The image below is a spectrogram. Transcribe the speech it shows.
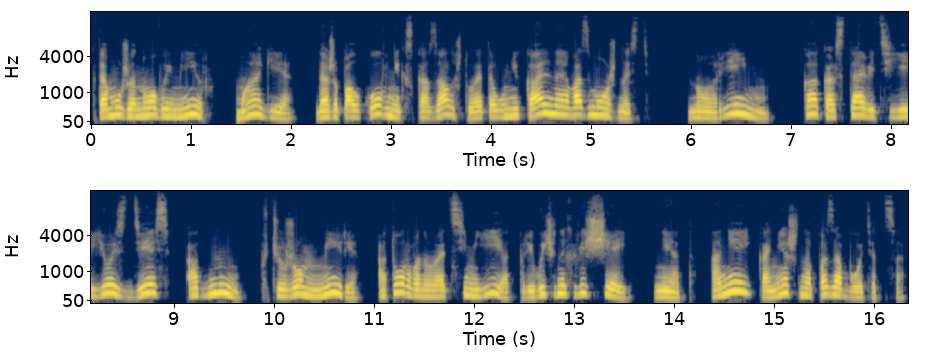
К тому же новый мир, магия. Даже полковник сказал, что это уникальная возможность. Но Рим... Как оставить ее здесь одну, в чужом мире, оторванную от семьи, от привычных вещей? Нет, о ней, конечно, позаботятся.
